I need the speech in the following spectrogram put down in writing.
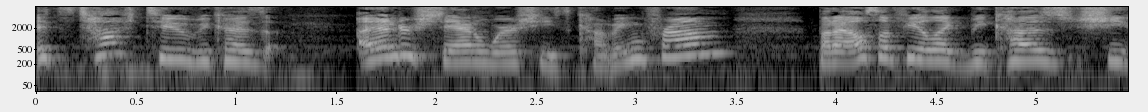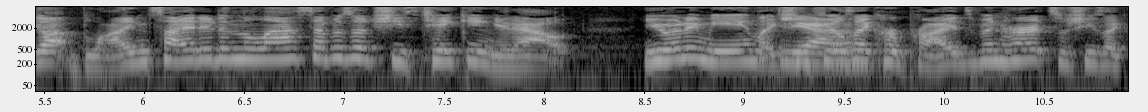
it's tough too because I understand where she's coming from, but I also feel like because she got blindsided in the last episode, she's taking it out. You know what I mean? Like she Yeah. feels like her pride's been hurt, so she's like,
